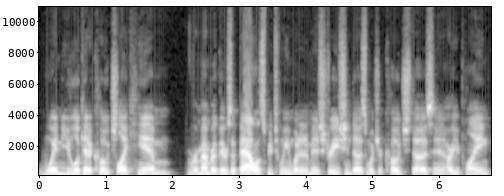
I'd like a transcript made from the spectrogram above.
When you look at a coach like him, remember there's a balance between what an administration does and what your coach does. And are you playing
